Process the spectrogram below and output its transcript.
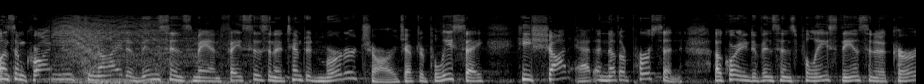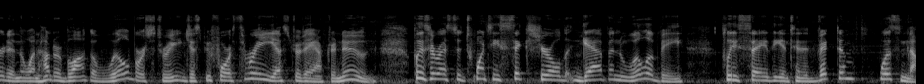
On some crime news tonight, a Vincennes man faces an attempted murder charge after police say he shot at another person. According to Vincennes police, the incident occurred in the 100 block of Wilbur Street just before 3 yesterday afternoon. Police arrested 26-year-old Gavin Willoughby. Police say the intended victim was not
